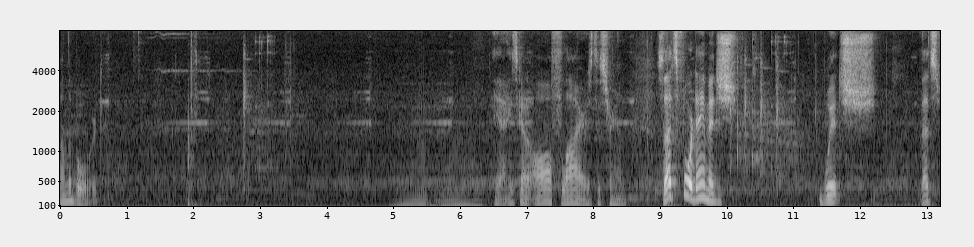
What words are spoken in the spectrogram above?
on the board. Yeah, he's got all flyers this round. So that's four damage, which that's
